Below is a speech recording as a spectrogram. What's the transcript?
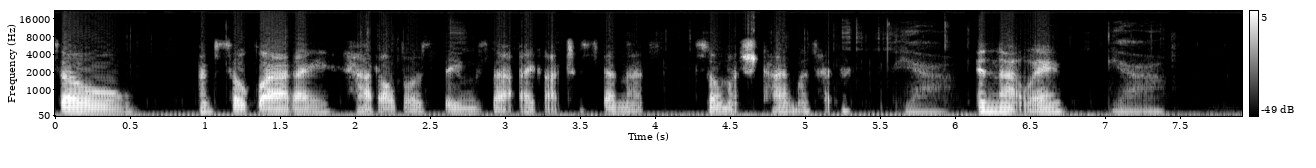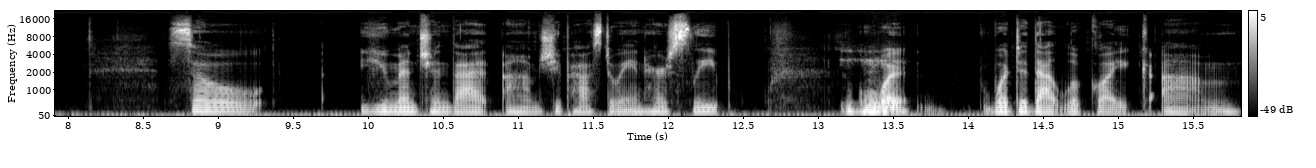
so i'm so glad i had all those things that i got to spend that so much time with her Yeah. in that way Yeah. So you mentioned that um, she passed away in her sleep. Mhm. What what did that look like? Um,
